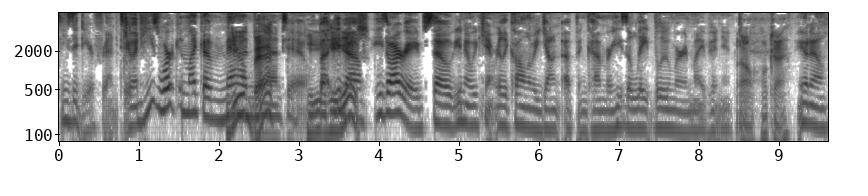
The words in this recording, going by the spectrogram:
he's a dear friend too, and he's working like a mad bet. man too. He- but he you know, is. he's our age, so you know we can't really call him a young up and comer. He's a late bloomer, in my opinion. Oh, okay. You know,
